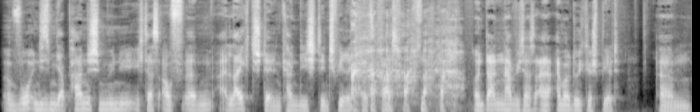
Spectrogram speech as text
wo in diesem japanischen Menü ich das auf ähm, leicht stellen kann, die, den Schwierigkeitsgrad. und dann habe ich das einmal durchgespielt. Ähm,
